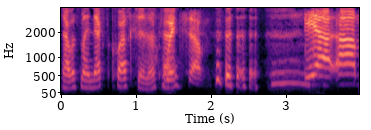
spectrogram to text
That was my next question. Okay. which, um, yeah. Um,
